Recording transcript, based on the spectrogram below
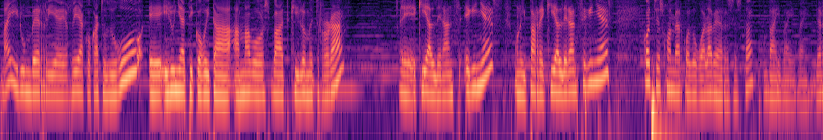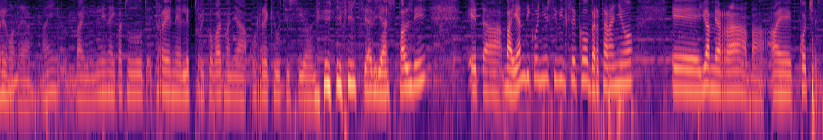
bai, irun berri herriak kokatu dugu, e, iruñatik hogeita amabos bat kilometrora, e, ekialderantz eginez, bueno, ipar ekialderantz eginez, Kotxez joan beharko dugu ala beharrez, ez da? Bai, bai, bai, derrigorrean, bai, bai, lehen aipatu dut tren elektriko bat, baina horrek utzi zion ibiltzeari aspaldi, eta bai, handik oinez ibiltzeko bertaraino e, joan beharra, ba, e, kotxez,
